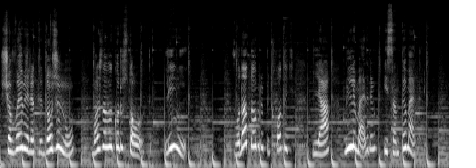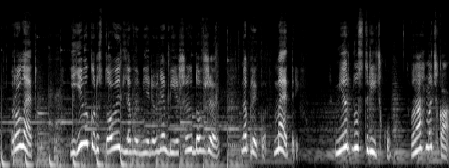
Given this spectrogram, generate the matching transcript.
Щоб виміряти довжину, можна використовувати лінійку. Вона добре підходить для міліметрів і сантиметрів. Рулетку. Її використовують для вимірювання більших довжин, наприклад, метрів. Мірну стрічку. Вона гнучка.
